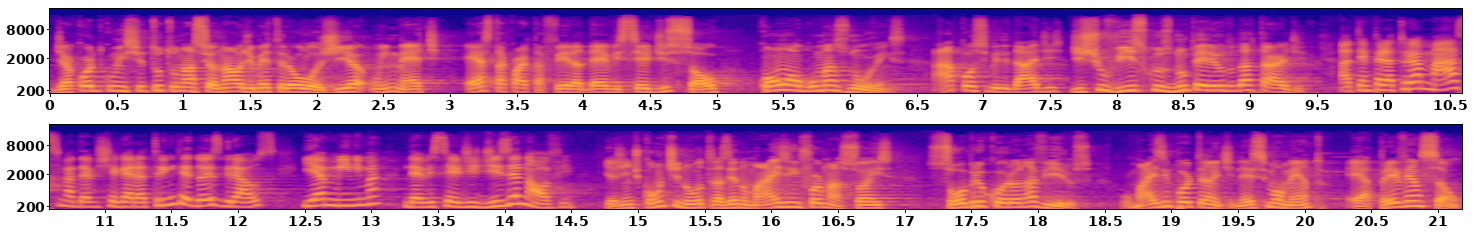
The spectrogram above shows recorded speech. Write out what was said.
De acordo com o Instituto Nacional de Meteorologia, o INMET, esta quarta-feira deve ser de sol com algumas nuvens. Há possibilidade de chuviscos no período da tarde. A temperatura máxima deve chegar a 32 graus e a mínima deve ser de 19. E a gente continua trazendo mais informações sobre o coronavírus. O mais importante nesse momento é a prevenção.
